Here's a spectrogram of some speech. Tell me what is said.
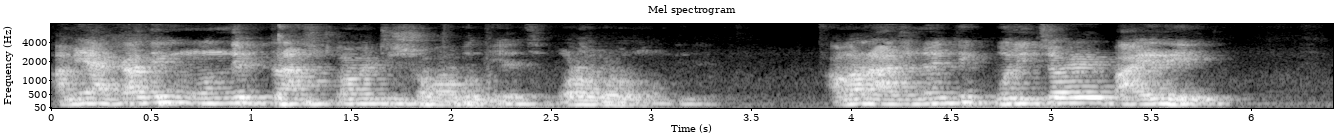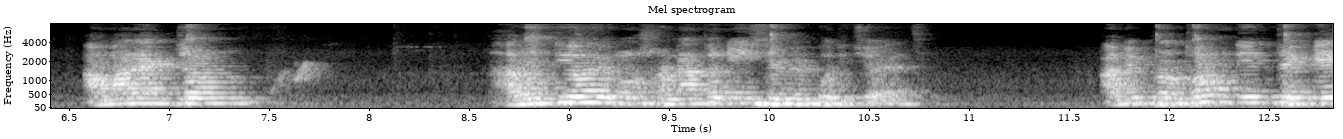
আমি একাধিক মন্দির ট্রাস্ট কমিটির সভাপতি আছি, বড় বড় মন্দিরে। আমার রাজনৈতিক পরিচয়ের বাইরে আমার একজন ভারতীয় এবং সনাতনী হিসেবে পরিচয় আছে। আমি প্রথম দিন থেকে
